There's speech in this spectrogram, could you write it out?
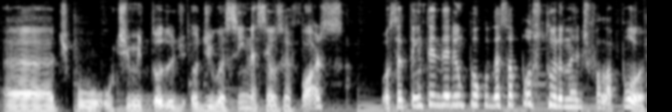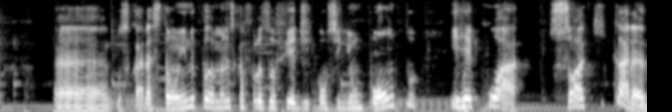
uh, tipo, o time todo, eu digo assim, né, sem os reforços, você até entenderia um pouco dessa postura, né, de falar, pô, uh, os caras estão indo pelo menos com a filosofia de conseguir um ponto e recuar. Só que, cara,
